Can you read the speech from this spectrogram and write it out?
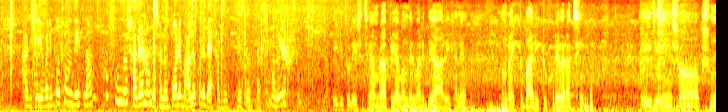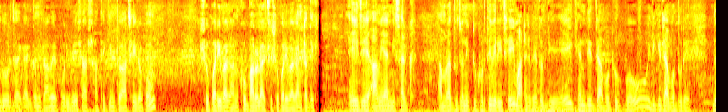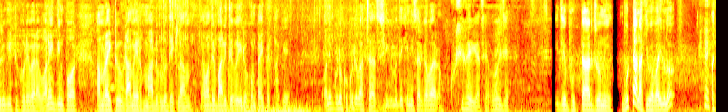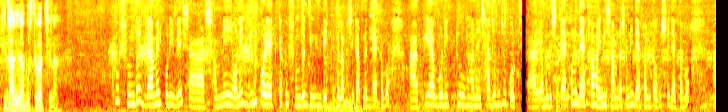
আজকে এবারে প্রথম দেখলাম, খুব সুন্দর সাজানো গোছানো, পরে ভালো করে দেখাবো ভেতরটা, খুব ভালো লাগছে। এই যে চলে এসেছি আমরা প্রিয়া বোনদের বাড়িতে, আর এখানে আমরা একটু বাইরে একটু ঘুরে বেড়াচ্ছি। এই যে সব সুন্দর জায়গা, একদম গ্রামের পরিবেশ, আর সাথে কিন্তু আছে এরকম সুপারি বাগান। খুব ভালো লাগছে সুপারি বাগানটা দেখে। এই যে আমি আর নিসার্গ আমরা দুজন একটু ঘুরতে বেরিয়েছি এই মাঠের ভেতর দিয়ে। এইখান দিয়ে যাব, ঢুকবো, ওইদিকে যাব দূরে। দূরে গিয়ে একটু ঘুরে বেড়াবো। অনেক দিন পর আমরা একটু গ্রামের মাঠগুলো দেখলাম। আমাদের বাড়িতেও এরকম টাইপের থাকে। অনেকগুলো কুকুরের বাচ্চা আছে, সেগুলো দেখে নিসার্গ আবার খুশি হয়ে গেছে। ওই যে, এই যে ভুট্টার জমি। ভুট্টা নাকি বাবা এগুলো? কি জানি না, বুঝতে পারছি না। খুব সুন্দর গ্রামের পরিবেশ, আর সামনে অনেক দিন পরে একটা খুব সুন্দর জিনিস দেখতে পেলাম, সেটা আপনাদের দেখাবো। আর প্রিয়া বোন একটু মানে সাজুগুজু করছে, তাই আমাদের সাথে এখনও দেখা হয়নি, সামনাসামনি দেখা হলে তো অবশ্যই দেখাবো।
